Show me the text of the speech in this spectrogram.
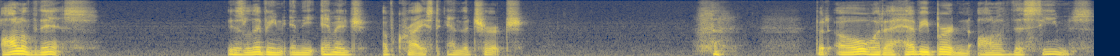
All of this is living in the image of Christ and the church. But oh, what a heavy burden all of this seems.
